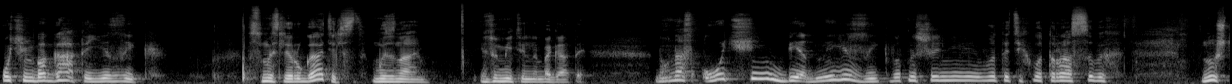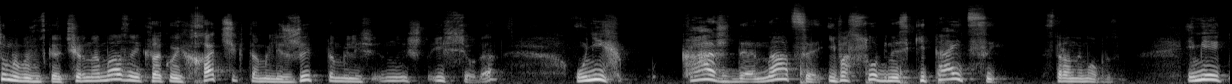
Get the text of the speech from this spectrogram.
очень богатый язык, в смысле ругательств, мы знаем, изумительно богатый. Но у нас очень бедный язык в отношении вот этих вот расовых ну, что мы можем сказать? Черномазный такой хатчик там или жид там, или, ну, и, и все, да? У них каждая нация, и в особенность китайцы, странным образом, имеют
